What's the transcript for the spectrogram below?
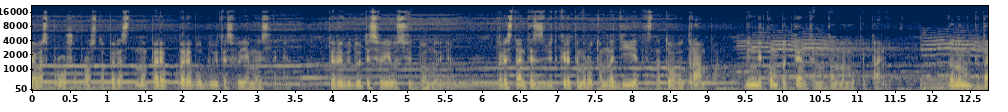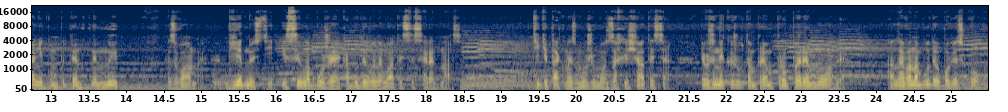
Я вас прошу просто перест... ну, пере... перебудуйте своє мислення, перебудуйте своє усвідомлення. Перестаньте з відкритим ротом надіятись на того Трампа. Він не компетентний в даному питанні. В даному питанні компетентні ми з вами в єдності і сила Божа, яка буде виливатися серед нас. Тільки так ми зможемо захищатися. Я вже не кажу там прям про перемоги, але вона буде обов'язково,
